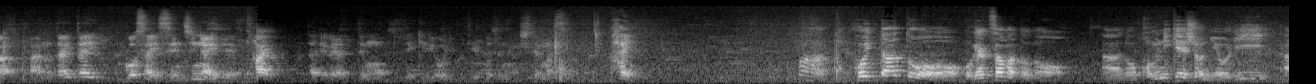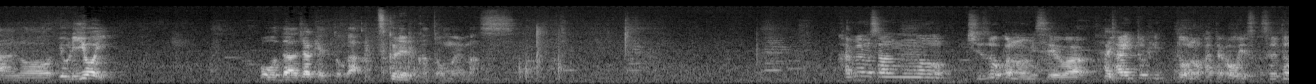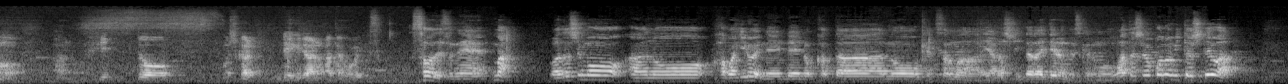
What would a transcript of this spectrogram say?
大体5歳1センチ以内で誰がやってもできるようにっていうことにはしてます。はい。まあこういった後お客様とのあのコミュニケーションによりあのより良いオーダージャケットが作れるかと思います。亀山さんの静岡のお店は、タイトフィットの方が多いですか？それともあのフィットもしくはレギュラーの方が多いですか？そうですね。まあ私もあの幅広い年齢の方のお客様やらせていただいてるんですけども私の好みとしては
